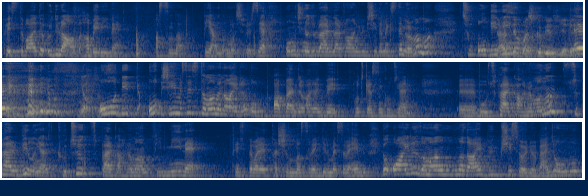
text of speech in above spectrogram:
festivalde ödül aldı haberiyle aslında bir yandan ulaşabilirsin. Yani onun için ödül verdiler falan gibi bir şey demek istemiyorum ama şu, o dediğin Dersek o- başka bir yere. Ya o de, ya o şey meselesi tamamen ayrı. O bence ayrı bir podcast'ın konusu. Yani e, bu süper kahramanın süper villain yani kötü süper kahraman filmiyle festivale taşınması ve girmesi ve en büyük... Ya o ayrı zamanına dair büyük bir şey söylüyor bence. Onu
